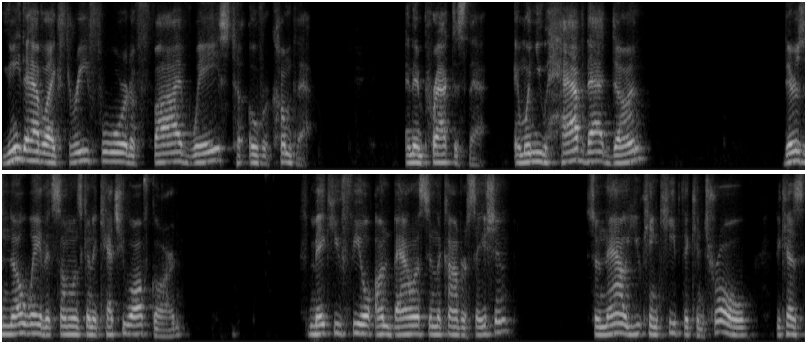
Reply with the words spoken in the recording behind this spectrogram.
you need to have like three, four to five ways to overcome that. And then practice that. And when you have that done, there's no way that someone's going to catch you off guard, make you feel unbalanced in the conversation. So now you can keep the control because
